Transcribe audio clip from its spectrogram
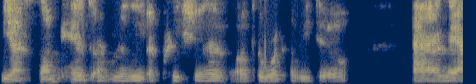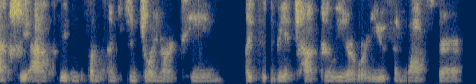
Yes, some kids are really appreciative of the work that we do. And they actually ask even sometimes to join our team, like to be a chapter leader or youth ambassador,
